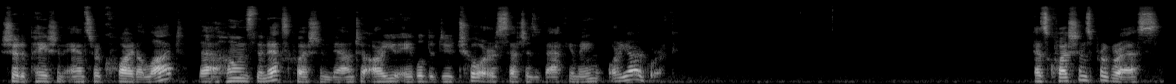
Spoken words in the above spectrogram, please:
Should a patient answer quite a lot, that hones the next question down to are you able to do chores such as vacuuming or yard work? As questions progress,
